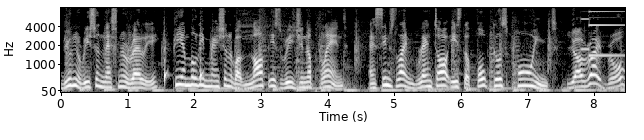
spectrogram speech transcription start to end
During the recent national rally, PM Loli mentioned about Northeast Regional Plan and seems like Lentor is the focus point. You are right, bro.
